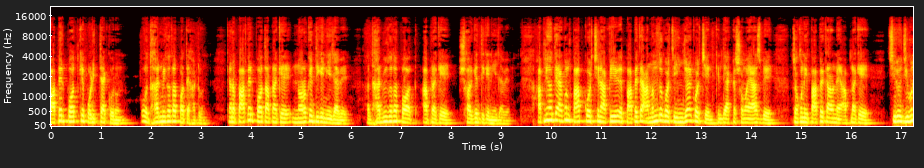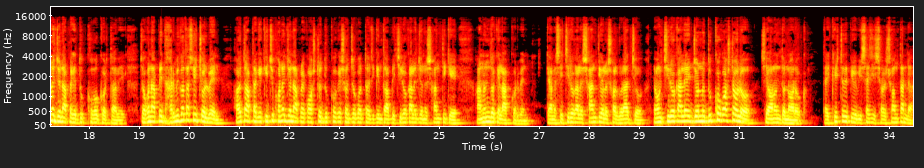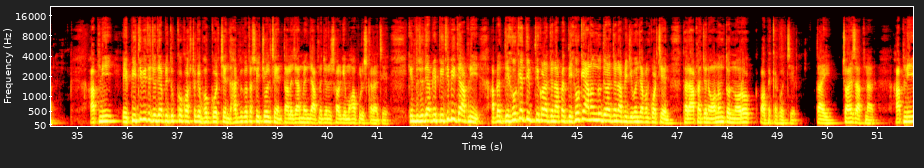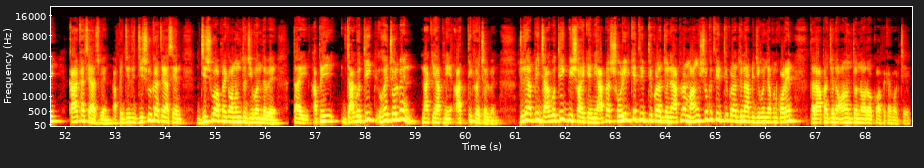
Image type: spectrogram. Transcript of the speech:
পাপের পথকে পরিত্যাগ করুন ও ধার্মিকতার পথে হাঁটুন। কেন পাপের পথ আপনাকে নরকের দিকে নিয়ে যাবে আর ধার্মিকতার পথ আপনাকে স্বর্গের দিকে নিয়ে যাবে। আপনি হয়তো এখন পাপ করছেন, আপনি পাপেতে আনন্দ করছেন এনজয় করছেন, কিন্তু একটা সময় আসবে যখন এই পাপের কারণে আপনাকে চিরজীবনের জন্য আপনাকে দুঃখ ভোগ করতে হবে। যখন আপনি ধার্মিকতা সহিত চলবেন, হয়তো আপনাকে কিছুক্ষণের জন্য আপনার কষ্ট দুঃখকে সহ্য করতে হচ্ছে, কিন্তু আপনি চিরকালের জন্য শান্তিকে, আনন্দকে লাভ করবেন। কেন সেই চিরকালের শান্তি হলো স্বর্গরাজ্য এবং চিরকালের জন্য দুঃখ কষ্ট হলো সে অনন্ত নরক। তাই খ্রিস্টদের প্রিয় বিশ্বাসী ঈশ্বরের সন্তানরা, আপনি এই পৃথিবীতে যদি আপনি দুঃখ কষ্টকে ভোগ করছেন ধার্মিকতার সহিত চলছেন, তাহলে জানবেন যে আপনার জন্য স্বর্গে মহাপুরস্কার আছে। কিন্তু যদি আপনি পৃথিবীতে আপনি আপনার দেহকে তৃপ্তি করার জন্য, আপনার দেহকে আনন্দ দেওয়ার জন্য আপনি জীবনযাপন করছেন, তাহলে আপনার জন্য অনন্ত নরক অপেক্ষা করছে। তাই চয়েস আপনার। আপনি কার কাছে আসবেন? আপনি যদি যিশুর কাছে আসেন, যিশু আপনাকে অনন্ত জীবন দেবে। তাই আপনি জাগতিক হয়ে চলবেন নাকি আপনি আত্মিক হয়ে চলবেন? যদি আপনি জাগতিক বিষয়কে নিয়ে আপনার শরীরকে তৃপ্তি করার জন্য, আপনার মাংসকে তৃপ্তি করার জন্য আপনি জীবনযাপন করেন, তাহলে আপনার জন্য অনন্ত নরক অপেক্ষা করছে।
